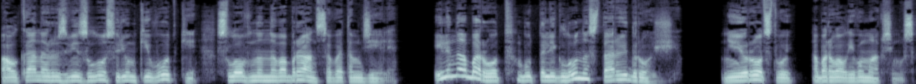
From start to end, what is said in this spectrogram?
Полкана развезло с рюмки водки, словно новобранца в этом деле. Или наоборот, будто легло на старые дрожжи. «Не родствуй», — оборвал его Максимус,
